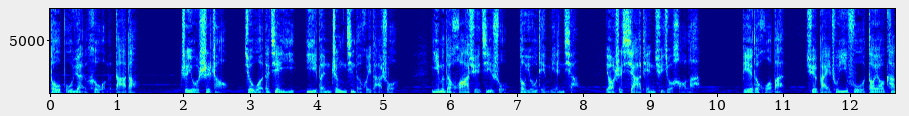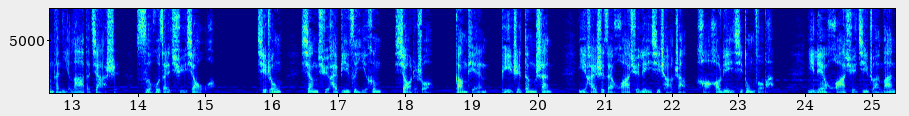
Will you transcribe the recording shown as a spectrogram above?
都不愿和我们搭档。只有市长就我的建议一本正经地回答说：“你们的滑雪技术都有点勉强，要是夏天去就好了。”别的伙伴却摆出一副倒要看看你拉的架势，似乎在取笑我。其中香曲还鼻子一哼，笑着说。冈田，比之登山，你还是在滑雪练习场上好好练习动作吧。你连滑雪急转弯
